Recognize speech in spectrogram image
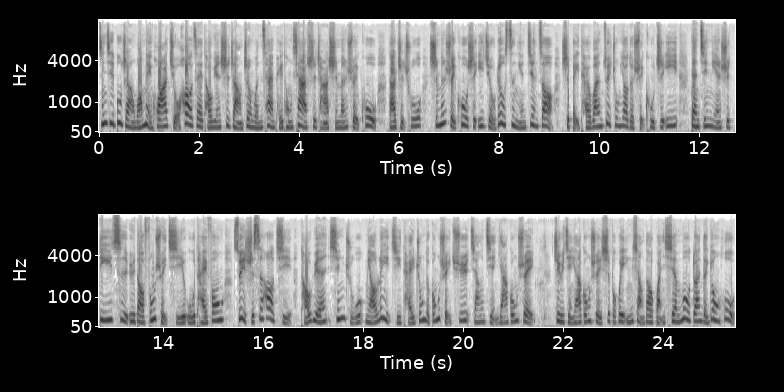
经济部长王美花九号在桃园市长郑文灿陪同下视察石门水库。他指出，石门水库是一九六四年建造，是北台湾最重要的水库之一。但今年是第一次遇到风水期无台风，所以十四号起，桃园、新竹、苗栗及台中的供水区将减压供水。至于减压供水是否会影响到管线末端的用户，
